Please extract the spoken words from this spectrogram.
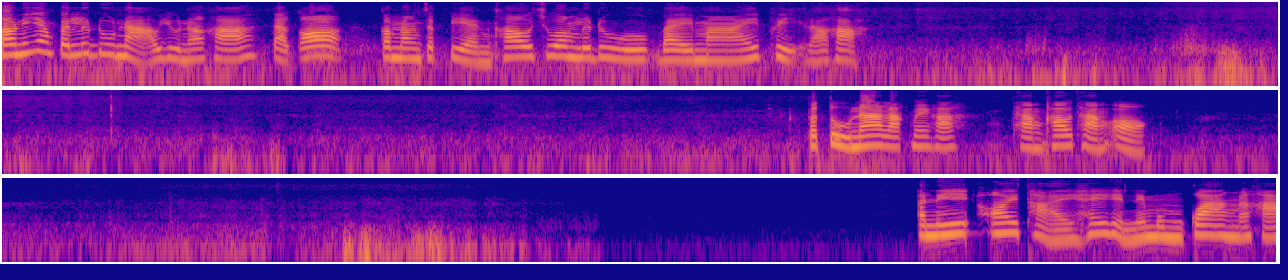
ตอนนี้ยังเป็นฤดูหนาวอยู่นะคะ แต่ก็กำลังจะเปลี่ยนเข้าช่วงฤดูใบไม้ผลิแล้วค่ะ ประตูน่ารักไหมคะ ทางเข้าทางออก อันนี้อ้อยถ่ายให้เห็นในมุมกว้างนะคะ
